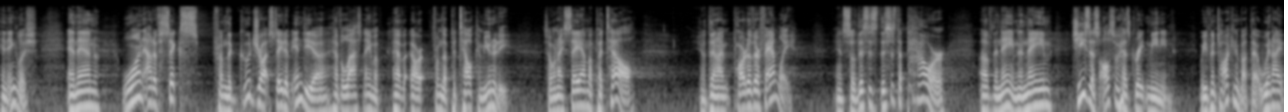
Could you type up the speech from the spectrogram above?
In English. And then one out of six from the Gujarat state of India have a last name of, have, are from the Patel community. So when I say I'm a Patel, you know, then I'm part of their family. And so this is, this is the power of the name. The name Jesus also has great meaning. We've been talking about that. When, I,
